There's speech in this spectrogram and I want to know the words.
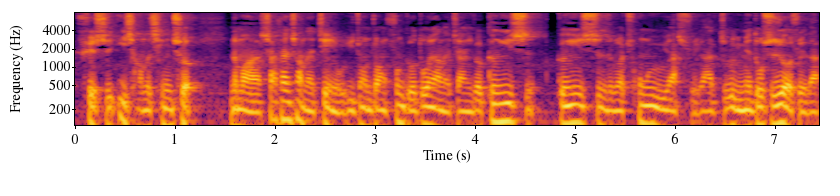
却是异常的清澈。那么沙滩上呢，建有一幢幢风格多样的这样一个更衣室，更衣室这个冲浴啊、水啊，这个里面都是热水的。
